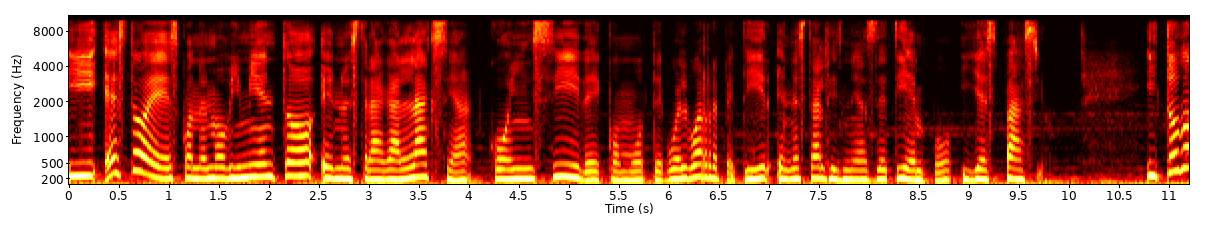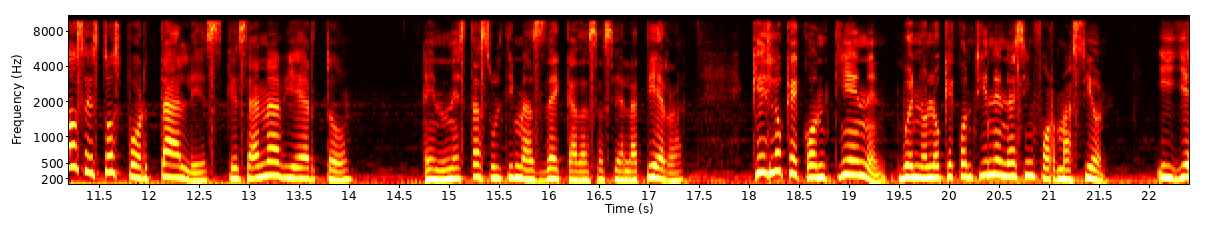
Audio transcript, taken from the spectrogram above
Y esto es cuando el movimiento en nuestra galaxia coincide, como te vuelvo a repetir, en estas líneas de tiempo y espacio. Y todos estos portales que se han abierto en estas últimas décadas hacia la Tierra, ¿Qué es lo que contienen? Bueno, lo que contienen es información y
